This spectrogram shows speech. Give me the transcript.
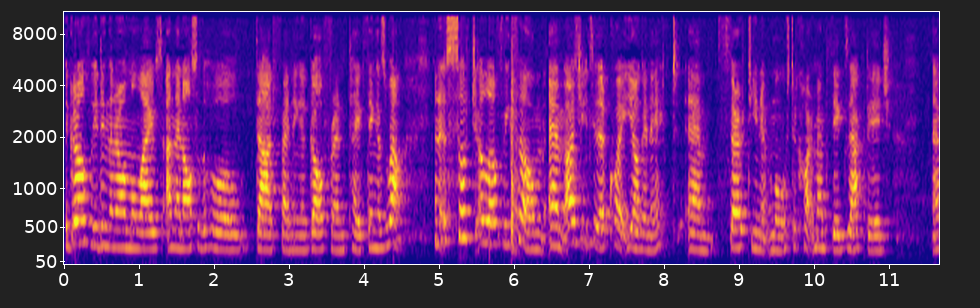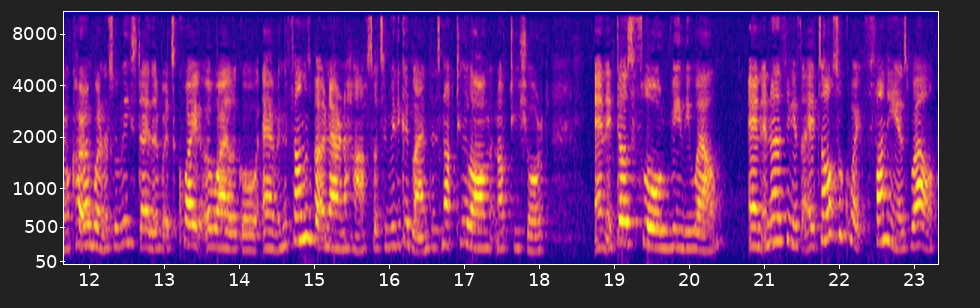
the girls leading their normal lives and then also the whole dad finding a girlfriend type thing as well. And it's such a lovely film. Um, as you can see they're quite young in it, um, 13 at most, I can't remember the exact age. Um, I can't remember when it was released either, but it's quite a while ago. Um, and the film's about an hour and a half, so it's a really good length. It's not too long, not too short. And it does flow really well. And another thing is, it's also quite funny as well,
